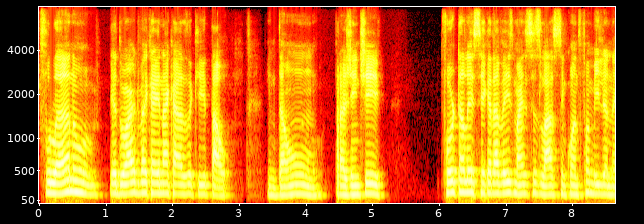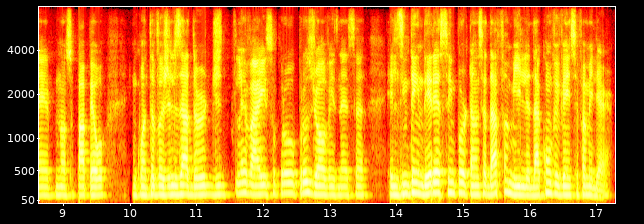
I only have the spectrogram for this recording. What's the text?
fulano, Eduardo vai cair na casa aqui e tal. Então, pra gente fortalecer cada vez mais esses laços enquanto família, né? Nosso papel enquanto evangelizador de levar isso para os jovens, né? Essa, eles entenderem essa importância da família, da convivência familiar.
